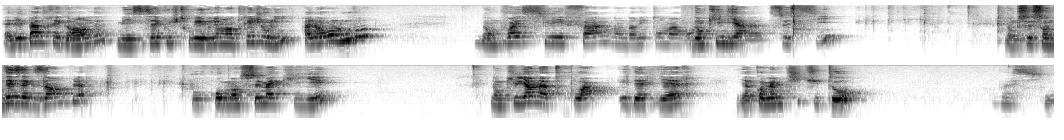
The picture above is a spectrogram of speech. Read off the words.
Elle n'est pas très grande, mais c'est celle que je trouvais vraiment très jolie. Alors on l'ouvre. Donc voici les fards dans les tons marrons. Donc il y a ceci. Donc ce sont des exemples pour comment se maquiller. Donc il y en a trois et derrière il y a comme un petit tuto. Voici.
